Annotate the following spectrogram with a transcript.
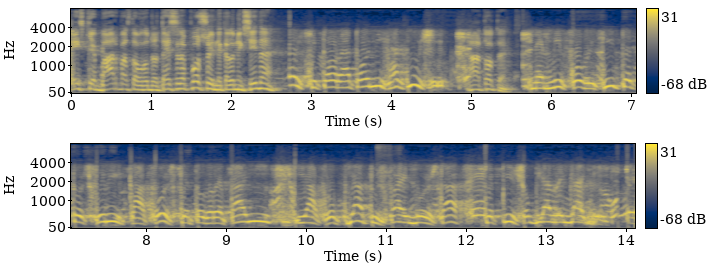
Έχεις και μπάρμπα στα 84. 84 πόσο είναι, 160. Όχι τώρα, τον είχα ακούσει. Α, τότε. Ναι, μη φοβηθείτε το σφυρί, καθώς και το δρεπάνι η ανθρωπιά τους πάει μπροστά και πίσω πια δεν κάνει. Ε,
